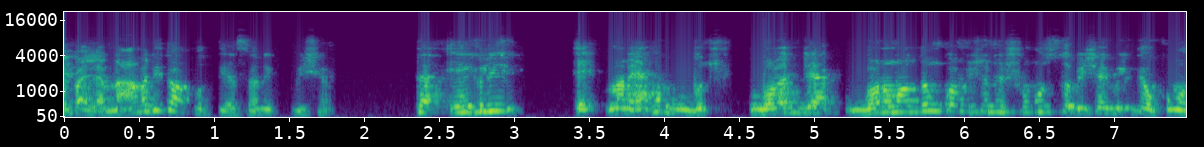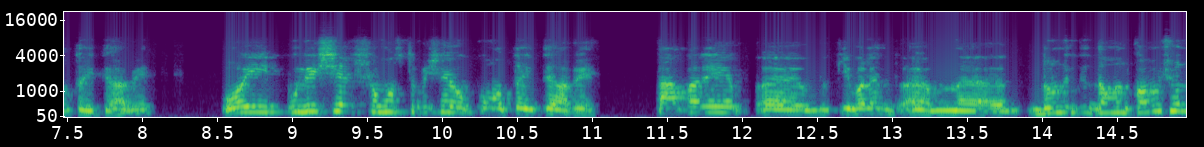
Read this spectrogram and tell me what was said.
এ পাইলাম না। আমারই তো আপত্তি আছে অনেক বিষয়। তা এগুলি মানে এখন বলেন যে গণমাধ্যম কমিশনের সমস্ত বিষয়গুলিতে ঐক্যমত হইতে হবে। ওই পুলিশের সমস্ত বিষয়ে ঐক্যমত হইতে হবে। তারপরে কি বলে দুর্নীতি দমন কমিশন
